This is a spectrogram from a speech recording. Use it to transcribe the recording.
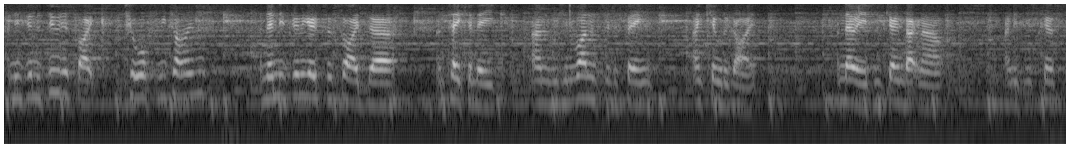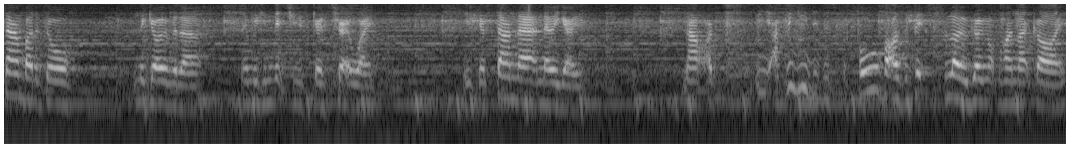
And he's gonna do this like two or three times, and then he's going to go to the side there and take a leak, and we can run into the thing and kill the guy. And there he is, he's going back now. And he's just going to stand by the door and then go over there. Then we can literally just go straight away. So he's going to stand there, and there he goes. Now, I, I think he did this before, but I was a bit slow going up behind that guy.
